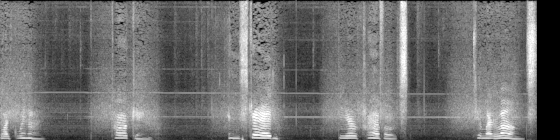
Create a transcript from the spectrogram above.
like when I'm talking. Instead, the air travels to my lungs.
